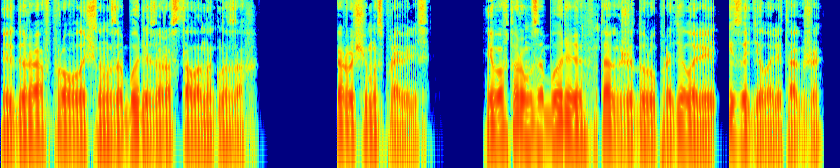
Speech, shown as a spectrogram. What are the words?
и дыра в проволочном заборе зарастала на глазах. Короче, мы справились. И во втором заборе также дыру проделали и заделали так же.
